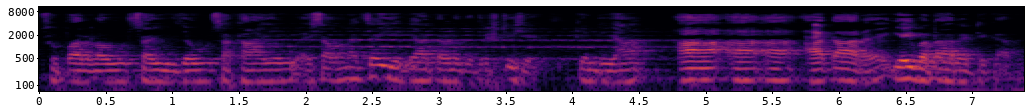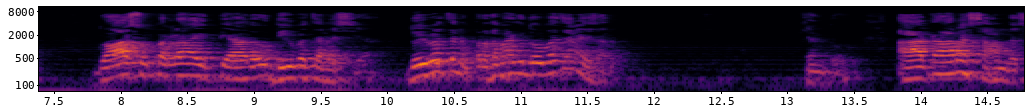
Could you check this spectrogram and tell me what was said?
सुपर्ण, सयुज, सखाय, ऐसा होना चाहिए, व्याकरण की दृष्टि से। किंतु यहाँ आ आ आ, आकार है, यही बता रहे टीका में। द्वा सुपर्णा इत्यादि द्विवचन से द्विवचन, प्रथमा के दो वचन है सर। किंतु आकार सांदस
